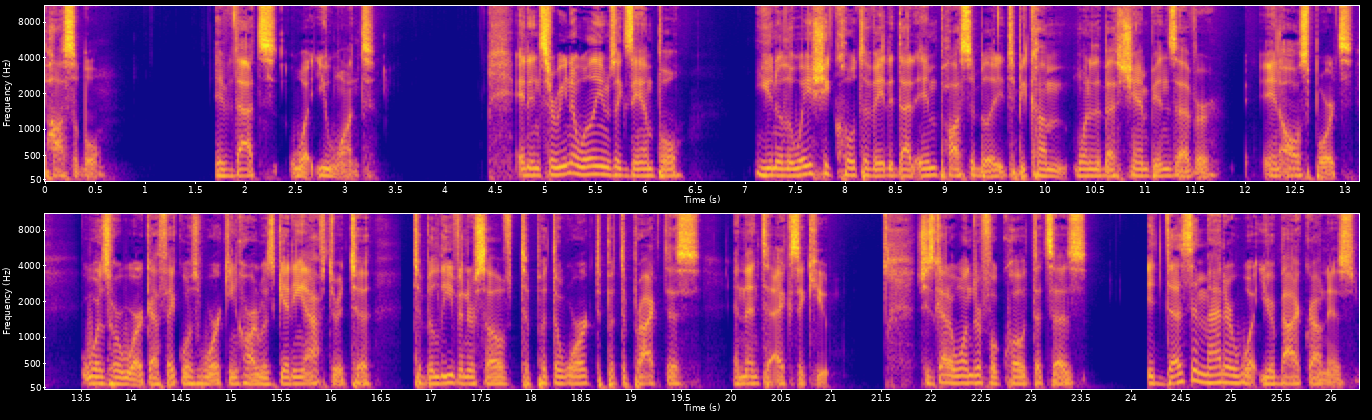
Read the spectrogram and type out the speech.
possible if that's what you want. And in Serena Williams' example, you know, the way she cultivated that impossibility to become one of the best champions ever in all sports was her work ethic, was working hard, was getting after it, to to believe in herself, to put the work, to put the practice, and then to execute. She's got a wonderful quote that says, It doesn't matter what your background is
